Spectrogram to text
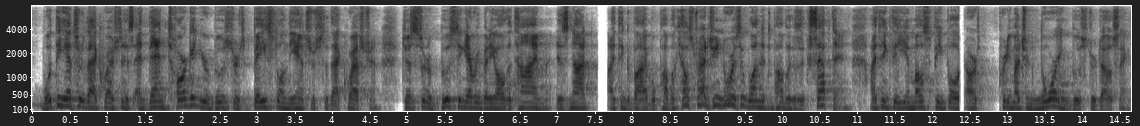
what the answer to that question is, and then target your boosters based on the answers to that question. Just sort of boosting everybody all the time is not, I think, a viable public health strategy, nor is it one that the public is accepting. I think that most people are pretty much ignoring booster dosing,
